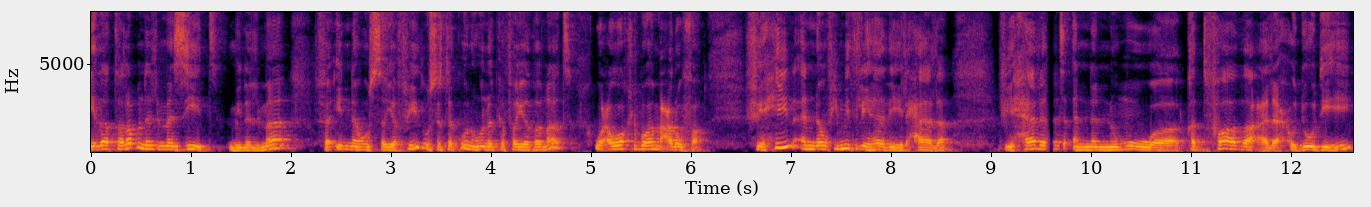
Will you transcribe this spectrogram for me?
إذا طلبنا المزيد من الماء فإنه سيفيض وستكون هناك فيضانات وعواقبها معروفة. في حين أنه في مثل هذه الحالة في حالة أن النمو قد فاض على حدوده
